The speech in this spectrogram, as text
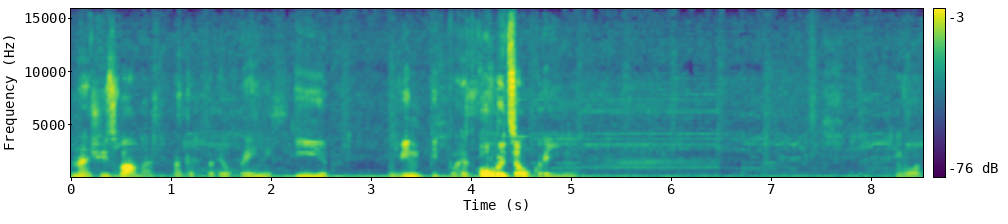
Нашій з вами на території України, і він підпорядковується Україні. Вот.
